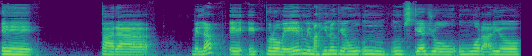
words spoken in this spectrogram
eh, para ¿verdad? Eh, eh, proveer, me imagino que un, un, un, schedule, un horario,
